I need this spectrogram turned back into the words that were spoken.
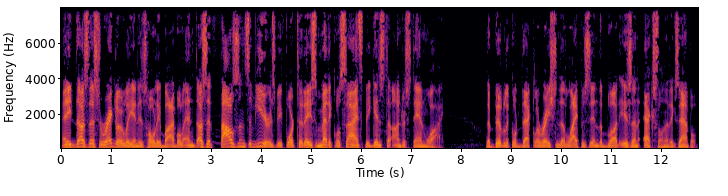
and he does this regularly in his Holy Bible and does it thousands of years before today's medical science begins to understand why. The biblical declaration that life is in the blood is an excellent example.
